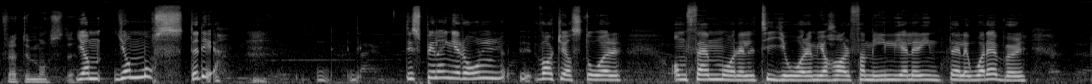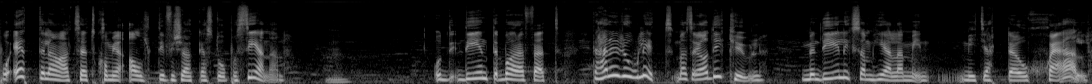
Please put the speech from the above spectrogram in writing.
För att du måste. Jag, jag måste det. det. Det spelar ingen roll vart jag står om fem år eller tio år, om jag har familj eller inte eller whatever. På ett eller annat sätt kommer jag alltid försöka stå på scenen. Mm. Och det, det är inte bara för att det här är roligt, alltså, ja det är kul. Men det är liksom hela min, mitt hjärta och själ.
